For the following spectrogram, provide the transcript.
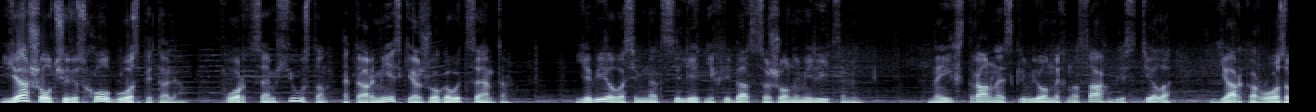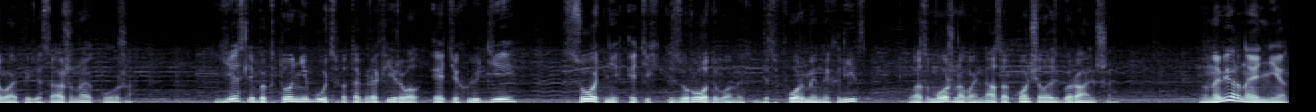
Я шел через холл госпиталя. Форт Сэм Хьюстон – это армейский ожоговый центр – я видел 18-летних ребят с сожженными лицами. На их странно искривленных носах блестела ярко-розовая пересаженная кожа. Если бы кто-нибудь сфотографировал этих людей, сотни этих изуродованных, бесформенных лиц, возможно, война закончилась бы раньше. Но, наверное, нет.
